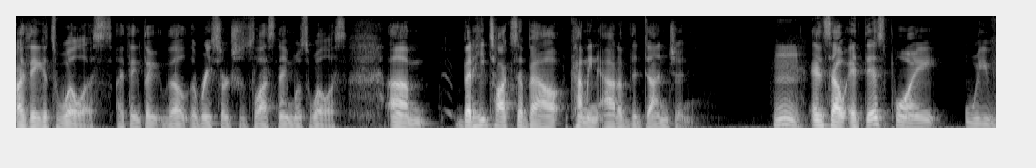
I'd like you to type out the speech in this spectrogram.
I think it's Willis. I think the, the, the researcher's last name was Willis. Um, but he talks about coming out of the dungeon. And so at this point, we've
